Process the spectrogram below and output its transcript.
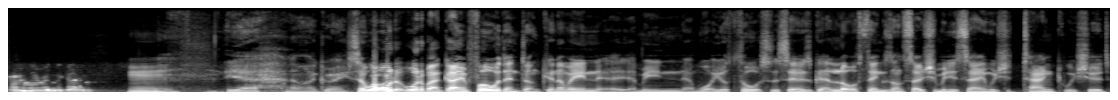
earlier in the game. Hmm. Yeah. No, I agree. So what, what what about going forward then, Duncan? I mean, uh, I mean, what are your thoughts? There's a lot of things on social media saying we should tank, we should.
